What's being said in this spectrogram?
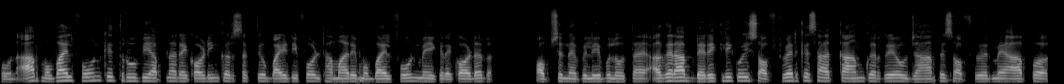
फ़ोन। आप मोबाइल फ़ोन के थ्रू भी अपना रिकॉर्डिंग कर सकते हो। बाय डिफ़ॉल्ट हमारे मोबाइल फ़ोन में एक रिकॉर्डर ऑप्शन अवेलेबल होता है। अगर आप डायरेक्टली कोई सॉफ्टवेयर के साथ काम कर रहे हो, जहाँ पे सॉफ्टवेयर में आप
